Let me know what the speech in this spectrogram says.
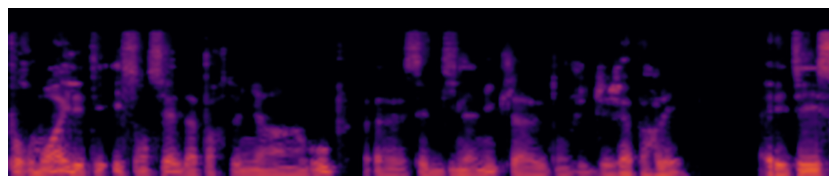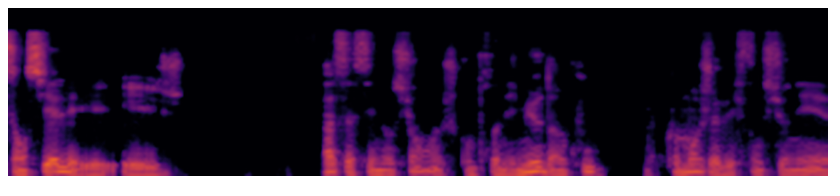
pour moi, il était essentiel d'appartenir à un groupe. Euh, cette dynamique-là dont j'ai déjà parlé, elle était essentielle. Et, face à ces notions, je comprenais mieux d'un coup comment j'avais fonctionné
